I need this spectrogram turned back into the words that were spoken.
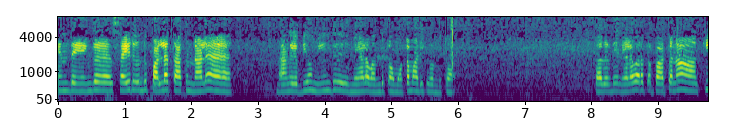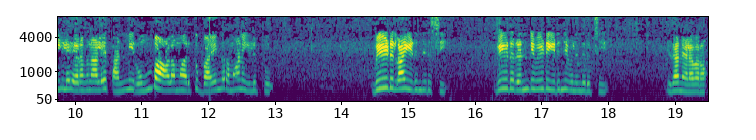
இந்த எங்கள் சைடு வந்து பள்ளத்தாக்குனால நாங்கள் எப்படியோ மீண்டு மேலே வந்துட்டோம். மொட்டை மாடிக்கு வந்துட்டோம். இப்போ அதனுடைய நிலவரத்தை பார்த்தோன்னா கீழே இறங்குனாலே தண்ணி ரொம்ப ஆழமாக இருக்குது பயங்கரமான இழுப்பு. வீடுலாம் இடிஞ்சிருச்சு. வீடு ரெண்டு வீடு இடிஞ்சு விழுந்துருச்சு. இதான் நிலவரம்.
